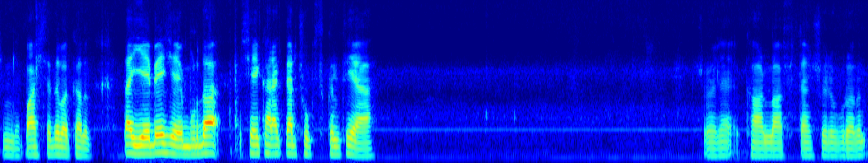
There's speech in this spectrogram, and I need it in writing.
Şimdi başladı bakalım. Da YBC burada şey karakter çok sıkıntı ya. Şöyle karlı hafiften şöyle vuralım.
